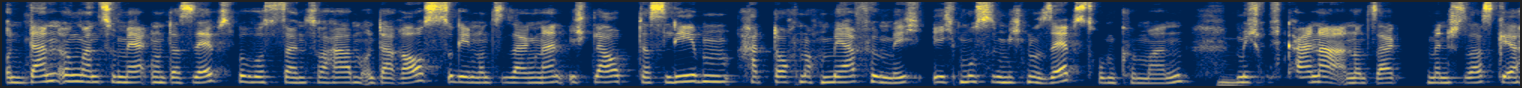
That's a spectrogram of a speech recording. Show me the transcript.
Und dann irgendwann zu merken und das Selbstbewusstsein zu haben und da rauszugehen und zu sagen, nein, ich glaube, das Leben hat doch noch mehr für mich. Ich muss mich nur selbst drum kümmern. Mhm. Mich ruft keiner an und sagt, Mensch, Saskia,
